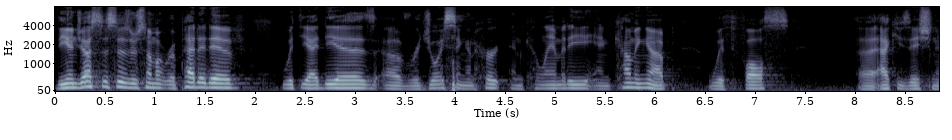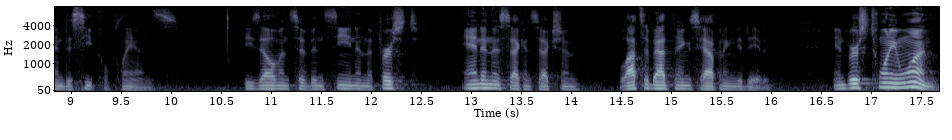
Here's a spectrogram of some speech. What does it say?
The injustices are somewhat repetitive with the ideas of rejoicing and hurt and calamity and coming up with false uh, accusation and deceitful plans. These elements have been seen in the first and in the second section. Lots of bad things happening to David. In verse 21,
